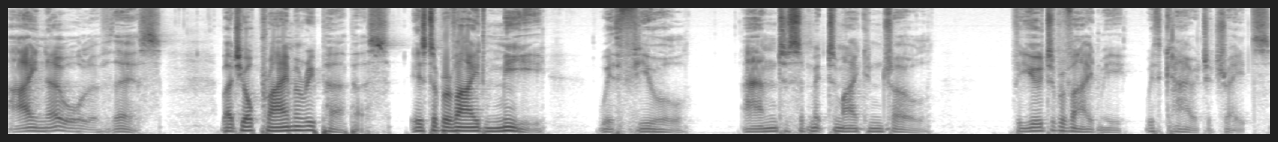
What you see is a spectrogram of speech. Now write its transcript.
I know all of this, but your primary purpose is to provide me with fuel and to submit to my control, for you to provide me with character traits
